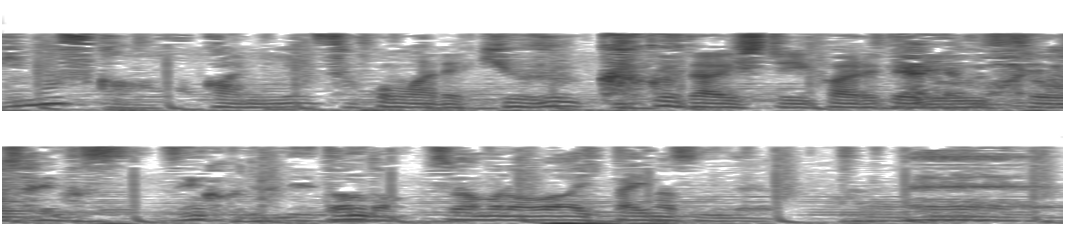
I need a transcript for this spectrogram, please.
りますか？他にそこまで急拡大していかれていやいや、あります、あります。全国にはね、どんどんつわものはいっぱいいますんで、ええ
